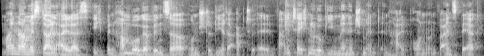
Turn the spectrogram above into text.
Mein Name ist Daniel Eilers, ich bin Hamburger Winzer und studiere aktuell Weintechnologie Management in Heilbronn und Weinsberg.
